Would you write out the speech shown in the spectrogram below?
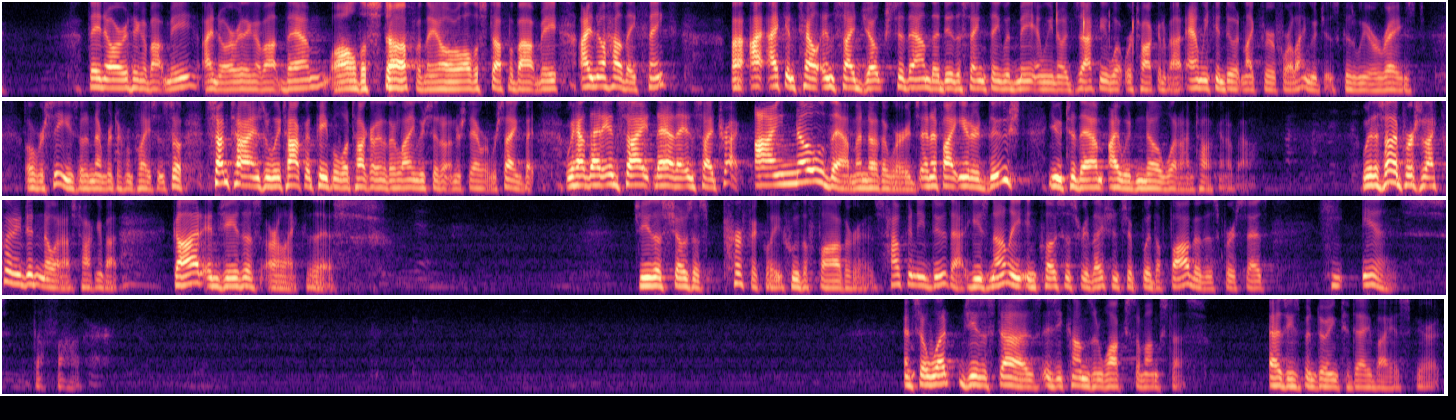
They know everything about me. I know everything about them, all the stuff, and they know all the stuff about me. I know how they think. Uh, I, I, can tell inside jokes to them. They do the same thing with me, and we know exactly what we're talking about. And we can do it in like three or four languages because we were raised overseas in a number of different places. So sometimes when we talk with people, we'll talk in another language, they don't understand what we're saying. But we have that inside, they have that inside track. I know them, in other words. And if I introduced you to them, I would know what I'm talking about. With this other person, I clearly didn't know what I was talking about. God and Jesus are like this. Jesus shows us perfectly who the Father is. How can he do that? He's not only in closest relationship with the Father, this verse says, he is the Father. And so, what Jesus does is he comes and walks amongst us, as he's been doing today by his Spirit.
